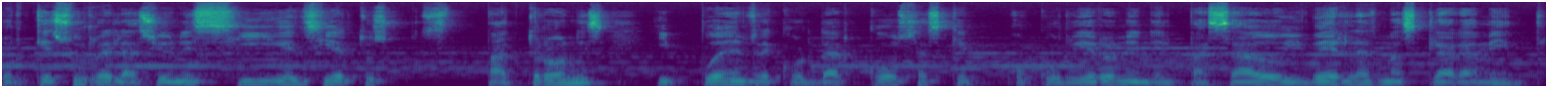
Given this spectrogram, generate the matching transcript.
por qué sus relaciones siguen ciertos patrones y pueden recordar cosas que ocurrieron en el pasado y verlas más claramente.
